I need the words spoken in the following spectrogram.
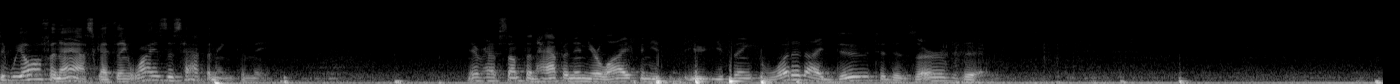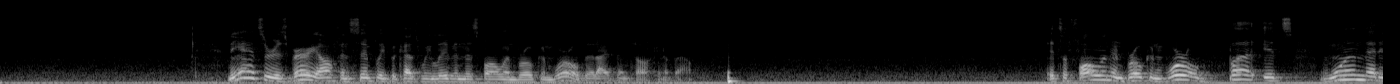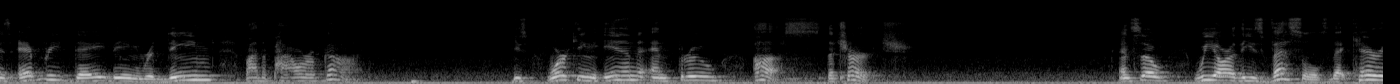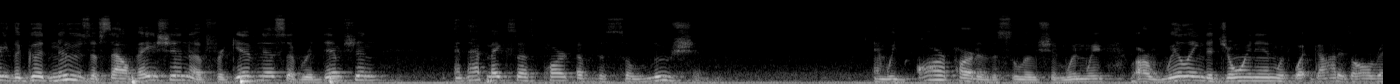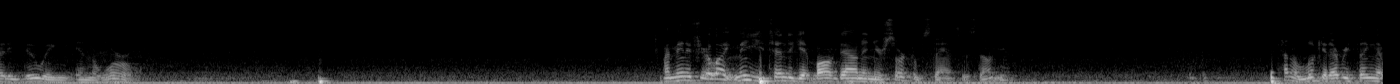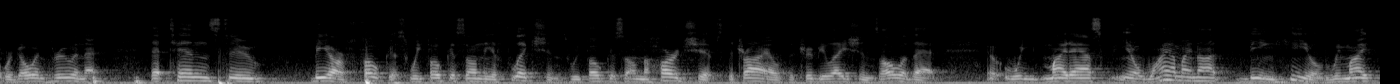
See, we often ask, I think, why is this happening to me? You ever have something happen in your life and you, you, you think, what did I do to deserve this? The answer is very often simply because we live in this fallen, broken world that I've been talking about. It's a fallen and broken world, but it's one that is every day being redeemed by the power of God. He's working in and through us, the church. And so we are these vessels that carry the good news of salvation, of forgiveness, of redemption, and that makes us part of the solution. And we are part of the solution when we are willing to join in with what God is already doing in the world. I mean, if you're like me, you tend to get bogged down in your circumstances, don't you? Kind of look at everything that we're going through, and that, that tends to be our focus. We focus on the afflictions, we focus on the hardships, the trials, the tribulations, all of that. We might ask, you know, why am I not being healed? We might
